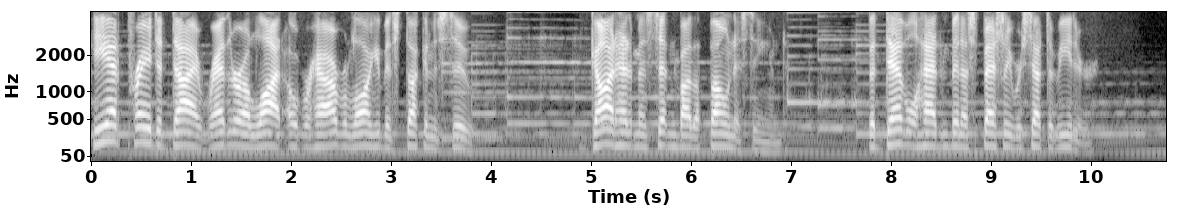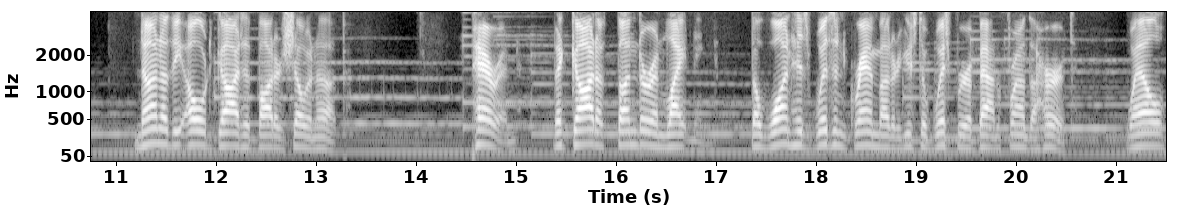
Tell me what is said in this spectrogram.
He had prayed to die rather a lot over however long he'd been stuck in the suit. God hadn't been sitting by the phone, it seemed. The Devil hadn't been especially receptive either. None of the old gods had bothered showing up. Perun, the god of thunder and lightning, the one his wizened grandmother used to whisper about in front of the hearth. Well,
